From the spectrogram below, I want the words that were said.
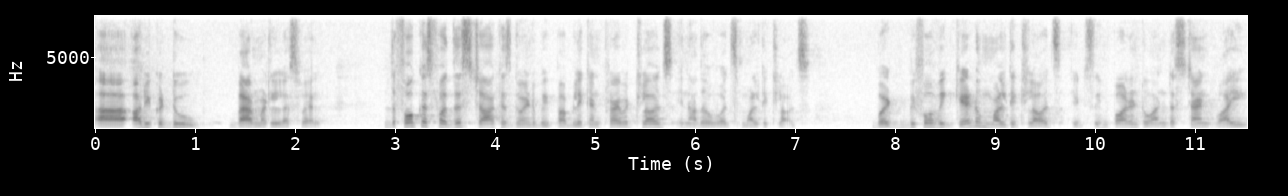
Uh, or you could do bare metal as well. The focus for this talk is going to be public and private clouds, in other words, multi-clouds. But before we get to multi-clouds, it's important to understand why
